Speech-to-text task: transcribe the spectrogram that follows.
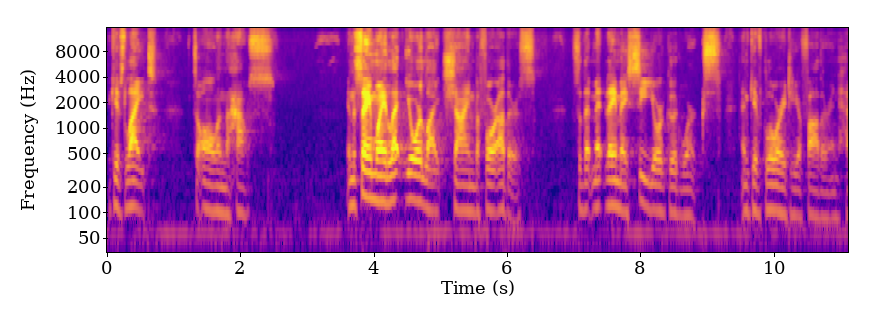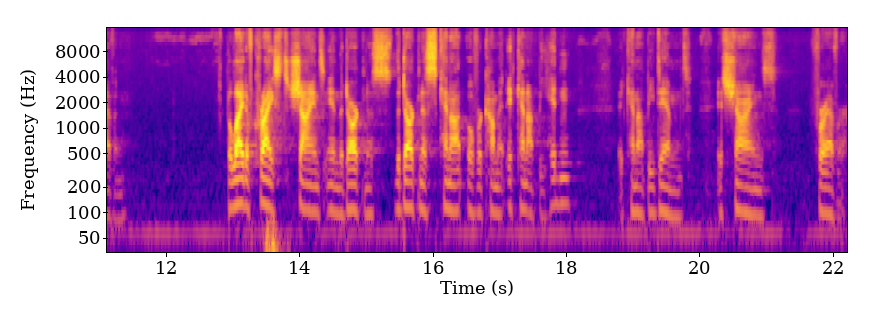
It gives light to all in the house. In the same way, let your light shine before others, so that they may see your good works and give glory to your Father in heaven. The light of Christ shines in the darkness. The darkness cannot overcome it, it cannot be hidden, it cannot be dimmed, it shines forever.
